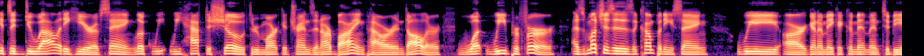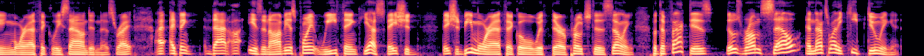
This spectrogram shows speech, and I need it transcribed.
it's a duality here of saying, look, we, we have to show through market trends and our buying power and dollar what we prefer, as much as it is a company saying, we are going to make a commitment to being more ethically sound in this, right? I, I think that uh, an obvious point. We think yes, they should they should be more ethical with their approach to the selling. But the fact is, those rums sell, and that's why they keep doing it.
